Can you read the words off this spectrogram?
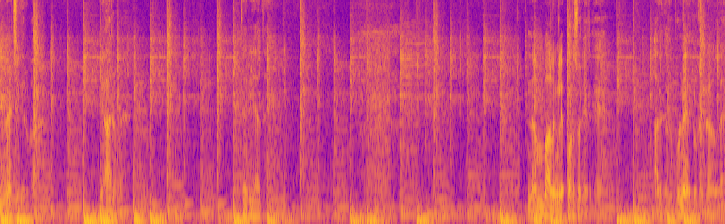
என்னாச்சு கிருபா? யார் அவன்? தெரியாது. நம்ம ஆளுங்களே போட சொல்லியிருக்கேன் அதுக்கு அந்த பொண்ணை இறக்கி விட்டுருக்காங்கல்ல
